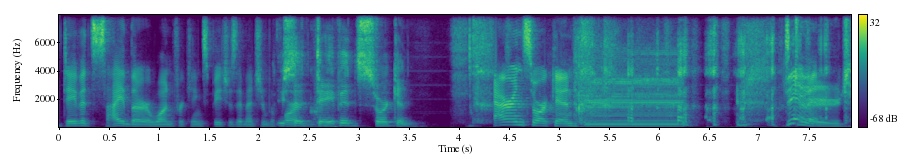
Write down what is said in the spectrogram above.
David Seidler won for King's Speech, as I mentioned before. You before. said David Sorkin. Aaron Sorkin. Damn it. Dude.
